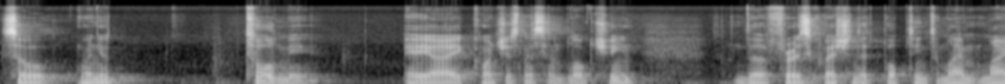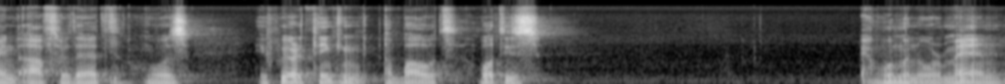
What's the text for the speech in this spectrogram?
So when you told me AI, consciousness, and blockchain, the first question that popped into my mind after that was if we are thinking about what is a woman or man,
